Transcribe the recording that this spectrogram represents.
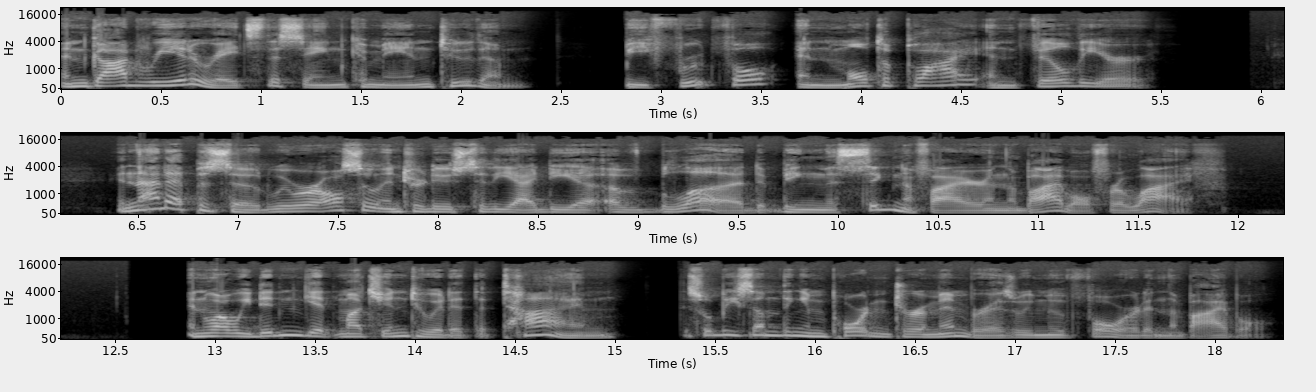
and God reiterates the same command to them be fruitful and multiply and fill the earth. In that episode, we were also introduced to the idea of blood being the signifier in the Bible for life. And while we didn't get much into it at the time, this will be something important to remember as we move forward in the Bible.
